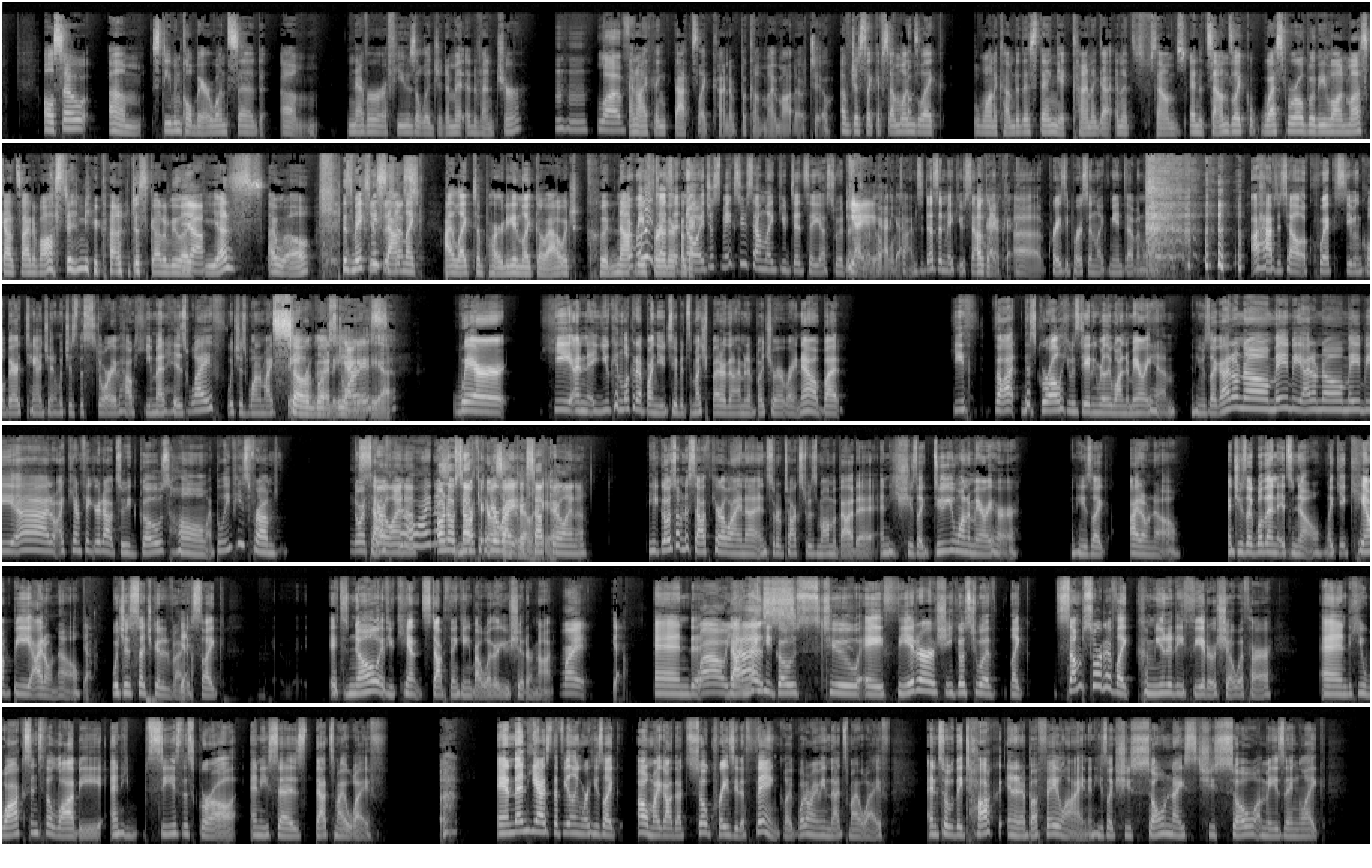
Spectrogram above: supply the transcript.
Also, um Stephen Colbert once said um never refuse a legitimate adventure. Mm-hmm. Love. And I think that's like kind of become my motto too. Of just like if someone's like want to come to this thing, you kind of got and it sounds and it sounds like Westworld with Elon Musk outside of Austin. You kind of just got to be like, Yeah. yes, I will. This makes me Yes, yes, sound yes. like I like to party and like go out, which could not it really be further. doesn't. Okay. No, it just makes you sound like you did say yes to adventure Yeah, yeah, a couple yeah. of times. It doesn't make you sound Okay, like okay. a crazy person like me and Devin were. I have to tell a quick Stephen Colbert tangent, which is the story of how he met his wife, which is one of my so favorite love good. Yeah, yeah, yeah. Where he and you can look it up on YouTube. It's much better than I'm going to butcher it right now. But he thought this girl he was dating really wanted to marry him, and he was like, "I don't know, maybe, I don't know, maybe, ah, I don't, I can't figure it out." So he goes home. I believe he's from North South Carolina. Carolina? Oh no, South. North Ca- You're right. South it's South Carolina, yeah. Carolina. he goes home to South Carolina and sort of talks to his mom about it. And he- she's like, Do you want to marry her? And he's like, I don't know. And she's like, Well, then it's no. Like, it can't be, I don't know. Yeah. Which is such good advice. Like, it's no if you can't stop thinking about whether you should or not. Right. And Wow. that night he goes to a theater. She he goes to a like some sort of like community theater show with her. And he walks into the lobby and he sees this girl and he says, That's my wife. and then he has the feeling where he's like, Oh my God, that's so crazy to think. Like, what do I mean? That's my wife. And so they talk in a buffet line and he's like, She's so nice. She's so amazing. Like,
